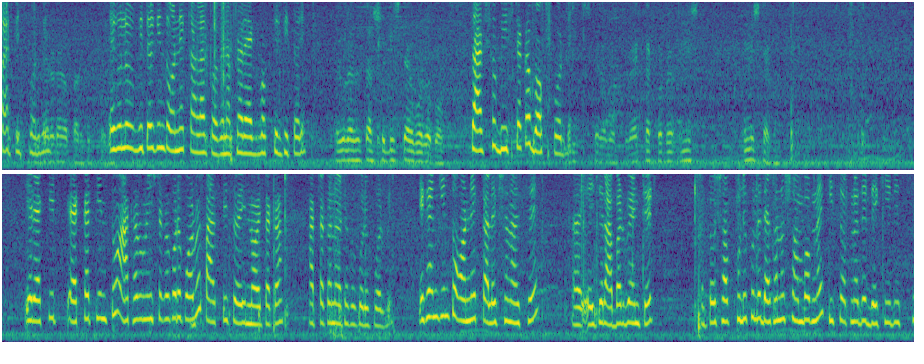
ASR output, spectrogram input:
পার পিস পড়বে। তেরো টাকা পার পিস পড়বে। এগুলোর ভিতর কিন্তু অনেক কালার পাবেন আপনার এক বক্সের ভিতরে। এগুলো আছে চারশো বিশ টাকা পড়বে বক্স চারশো বিশ টাকা বক্স পড়বে। বিশ টাকা বক্স এক কাঠ পড়বে উনিশ উনিশ টাকা। এর এক কিট এক কাট কিন্তু আঠারো উনিশ টাকা করে পড়বে পার পিস ওই নয় টাকা আট টাকা নয় টাকা করে পড়বে। এখানে কিন্তু অনেক কালেকশন আছে এই যে রাবার ব্যান্ডের তো সব খুলে খুলে দেখানো সম্ভব নয় কিছু আপনাদের দেখিয়ে দিচ্ছি।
